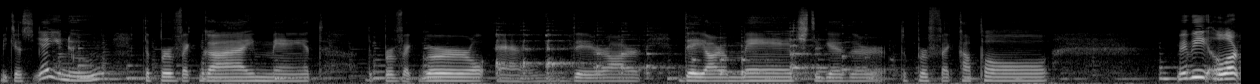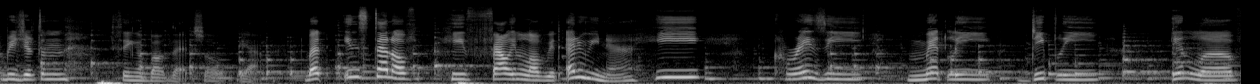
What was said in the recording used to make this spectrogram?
Because yeah, you know, the perfect guy met the perfect girl and they are they are a match together, the perfect couple. Maybe Lord Bridgerton think about that. So yeah. But instead of he fell in love with Edwina, he crazy, madly, deeply in love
